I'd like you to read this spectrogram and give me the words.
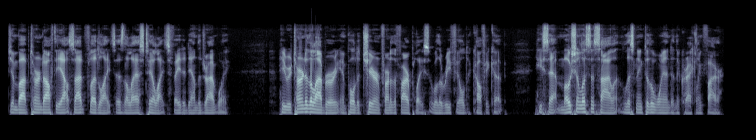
Jim Bob turned off the outside floodlights as the last taillights faded down the driveway. He returned to the library and pulled a chair in front of the fireplace with a refilled coffee cup. He sat motionless and silent, listening to the wind and the crackling fire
